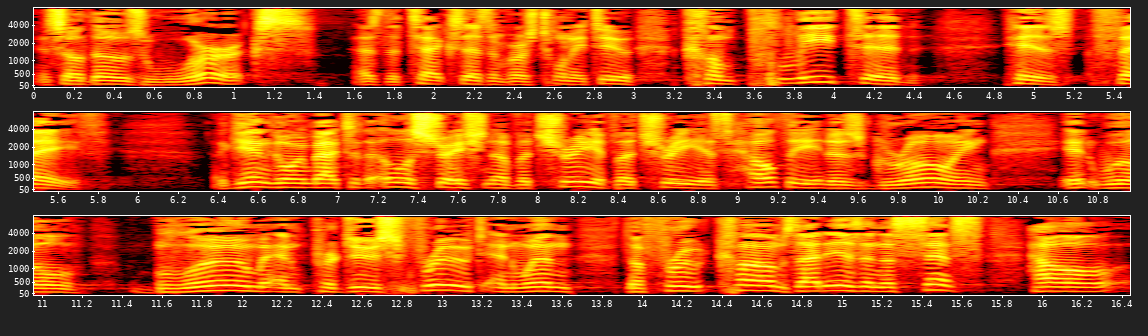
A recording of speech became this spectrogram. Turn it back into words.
And so those works, as the text says in verse 22, completed his faith. Again, going back to the illustration of a tree, if a tree is healthy, it is growing, it will bloom and produce fruit. And when the fruit comes, that is in a sense how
